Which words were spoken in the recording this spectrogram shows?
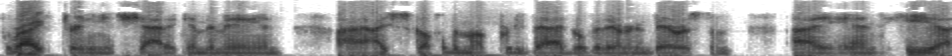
from Right. training in Shattuck MMA, and I, I scuffled him up pretty bad over there and embarrassed him. Uh, and he uh,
